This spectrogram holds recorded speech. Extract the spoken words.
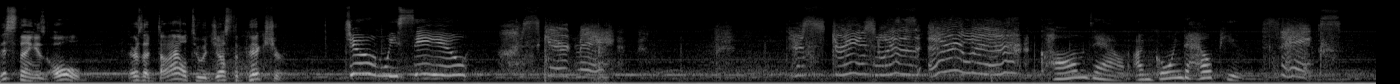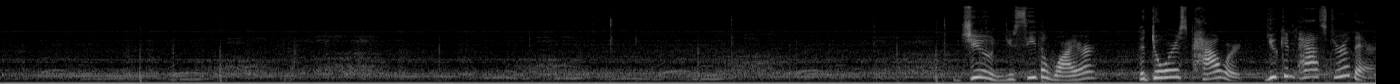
This thing is old. There's a dial to adjust the picture. Jun, we see you. I'm scared, Mei. There's strange noises everywhere. Calm down. I'm going to help you. Thanks. Jun, you see the wire? The door is powered. You can pass through there.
